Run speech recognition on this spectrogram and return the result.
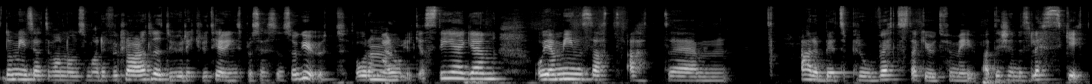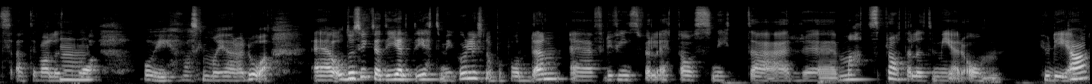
då minns jag att det var någon som hade förklarat lite hur rekryteringsprocessen såg ut och de här Mm. olika stegen. Och jag minns att, att arbetsprovet stack ut för mig, att det kändes läskigt. Att det var lite Mm. på, oj, vad ska man göra då? Eh, och då tyckte jag att det hjälpte jättemycket att lyssna på podden. Eh, för det finns väl ett avsnitt där eh, Mats pratar lite mer om hur det Ja.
